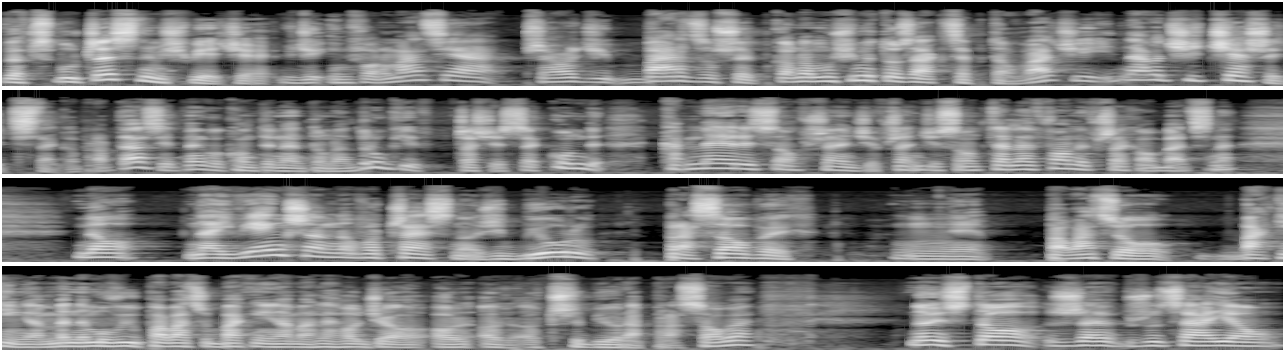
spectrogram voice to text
We współczesnym świecie, gdzie informacja przechodzi bardzo szybko, no musimy to zaakceptować i nawet się cieszyć z tego, prawda? Z jednego kontynentu na drugi w czasie sekundy. Kamery są wszędzie, wszędzie są telefony wszechobecne. No, największa nowoczesność biur prasowych mm, pałacu Buckingham, będę mówił pałacu Buckingham, ale chodzi o, o, o trzy biura prasowe, no jest to, że wrzucają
